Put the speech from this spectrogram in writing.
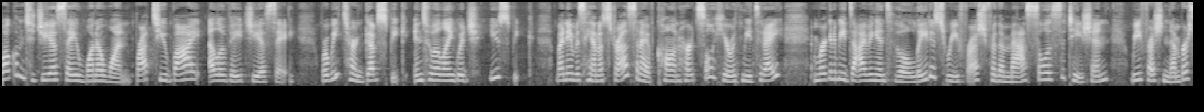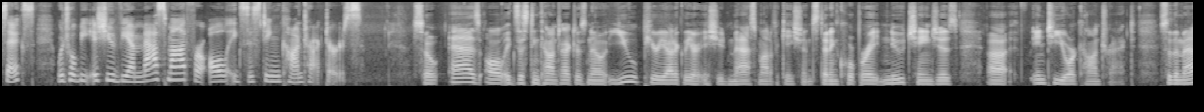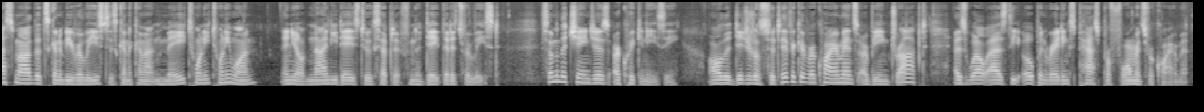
Welcome to GSA 101, brought to you by Elevate GSA, where we turn GovSpeak into a language you speak. My name is Hannah Stress, and I have Colin Hertzel here with me today, and we're going to be diving into the latest refresh for the mass solicitation, refresh number six, which will be issued via MassMod for all existing contractors. So, as all existing contractors know, you periodically are issued mass modifications that incorporate new changes uh, into your contract. So, the mass mod that's going to be released is going to come out in May 2021, and you'll have 90 days to accept it from the date that it's released. Some of the changes are quick and easy. All the digital certificate requirements are being dropped, as well as the Open Ratings Past Performance requirement.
